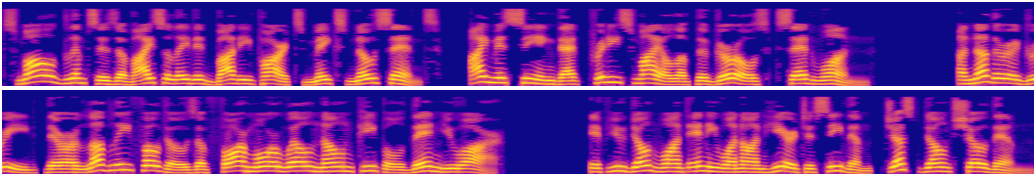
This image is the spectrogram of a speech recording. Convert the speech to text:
Small glimpses of isolated body parts makes no sense. I miss seeing that pretty smile of the girls, said one. Another agreed, there are lovely photos of far more well-known people than you are. If you don't want anyone on here to see them, just don't show them.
